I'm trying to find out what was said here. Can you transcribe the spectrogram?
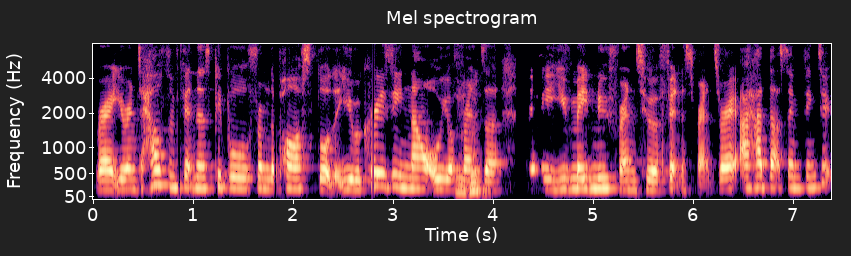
right? You're into health and fitness. People from the past thought that you were crazy. Now all your mm-hmm. friends are maybe you've made new friends who are fitness friends, right? I had that same thing too.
